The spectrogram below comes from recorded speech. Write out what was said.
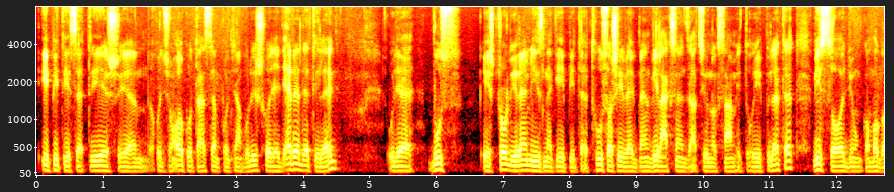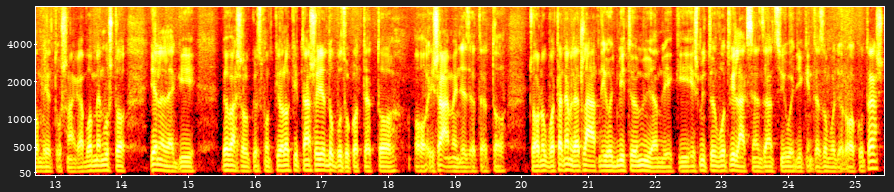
építészeti és ilyen, hogy is alkotás szempontjából is, hogy egy eredetileg ugye busz és trolli remíznek épített 20-as években világszenzációnak számító épületet visszaadjunk a maga méltóságában, mert most a jelenlegi bevásárlóközpont kialakítása ugye dobozokat tett a, a, és álmennyezetet a csarnokba, tehát nem lehet látni, hogy mitől műemléki, és mitől volt világszenzáció egyébként ez a magyar alkotás,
